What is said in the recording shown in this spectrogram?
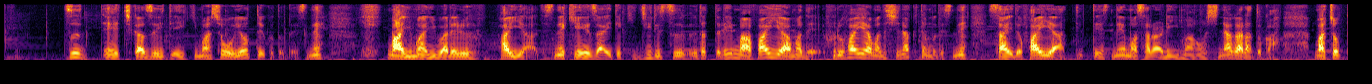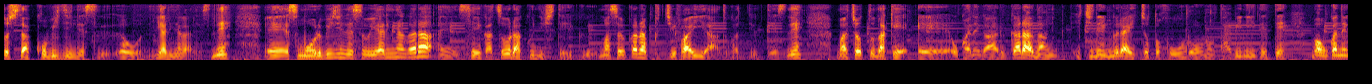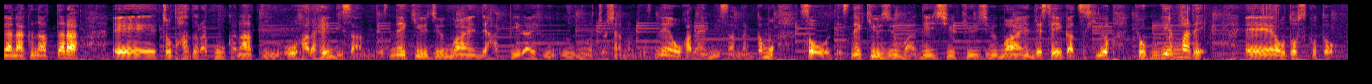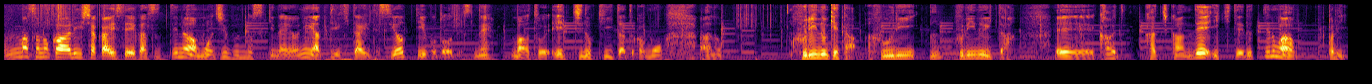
つ、え近づいていきましょうよということですね。まあ今言われるファイヤーですね。経済的自立だったり、まあファイヤーまで、フルファイヤーまでしなくてもですね、サイドファイヤーって言ってですね、まあサラリーマンをしながらとか、まあちょっとした小ビジネスをやりながらですね、えー、スモールビジネスをやりながら、えー、生活を楽にしていく。まあそれからプチファイヤーとかって言ってですね、まあちょっとだけ、えー、お金があるから何、1年ぐらいちょっと放浪の旅に出て、まあお金がなくなったら、えー、ちょっと働こうかなっていう大原ヘンリーさんですね、90 90万円でハッピーライフの著者のですね大原ヘンリーさんなんかもそうですね。90万年収90万円で生活費を極限まで、えー、落とすこと、まあ、その代わり社会生活っていうのはもう自分の好きなようにやっていきたいですよっていうことをですね。まあそうエッジの効いたとかもあの振り抜けた振りん？振り抜いた、えー、価値観で生きてるっていうのがやっぱり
